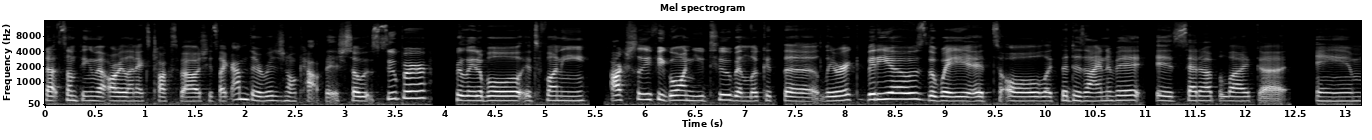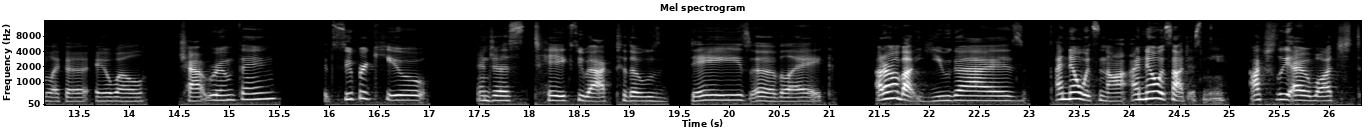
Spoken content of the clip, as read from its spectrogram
that's something that ari lennox talks about. She's like i'm the original catfish. So it's super relatable it's funny. Actually if you go on youtube and look at the lyric videos the way it's all like the design of it is set up like a aim like a aol chat room thing. It's super cute and just takes you back to those days of like I don't know about you guys. I know it's not. I know it's not just me. Actually, I watched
